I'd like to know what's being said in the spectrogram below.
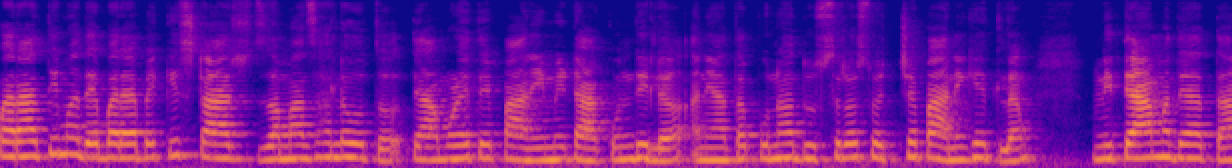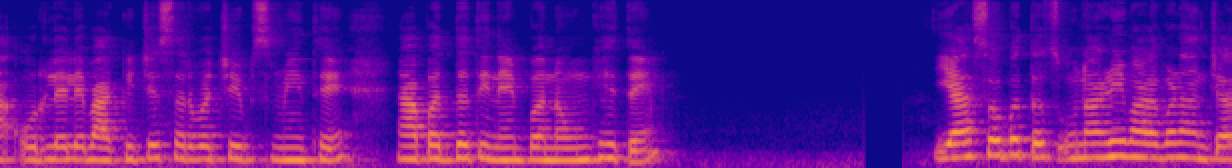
परातीमध्ये बऱ्यापैकी स्टार्च जमा झालं होतं त्यामुळे ते पाणी मी टाकून दिलं आणि आता पुन्हा दुसरं स्वच्छ पाणी घेतलं. आणि त्यामध्ये आता उरलेले बाकीचे सर्व चिप्स मी इथे ह्या पद्धतीने बनवून घेते. यासोबतच उन्हाळी वाळवणांच्या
